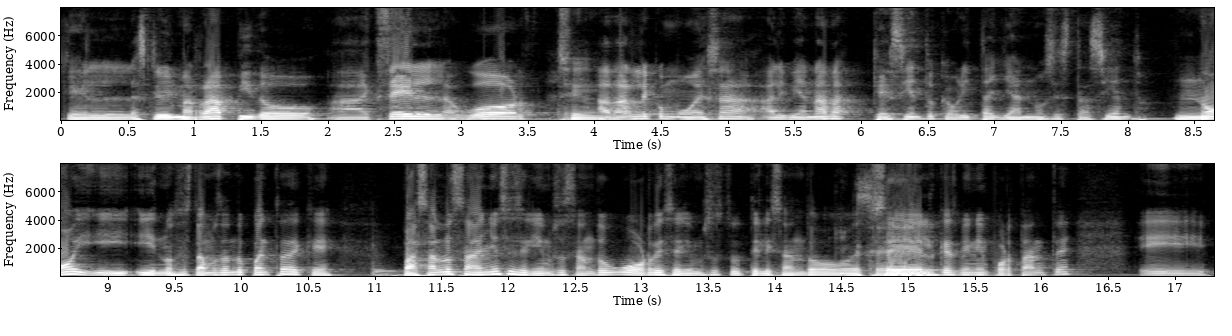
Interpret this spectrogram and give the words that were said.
que el escribir más rápido, a Excel, a Word, Sí. a darle como esa alivianada que siento que ahorita ya no se está haciendo. No, y, y nos estamos dando cuenta de que pasan los años y seguimos usando Word y seguimos utilizando Excel. Excel, que es bien importante. Y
